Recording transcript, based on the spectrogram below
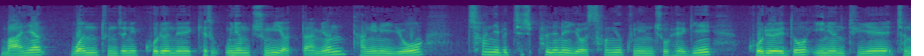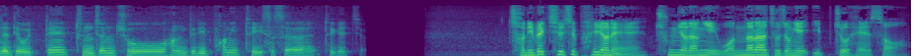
만약 원 둔전이 고려 내에 계속 운영 중이었다면 당연히 요 1278년에 요 성유 군인 조획이 고려에도 2년 뒤에 전달되어 올때 둔전 조항들이 포함이 돼 있었어야 되겠죠. 1278년에 충렬왕이 원나라 조정에 입조해서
